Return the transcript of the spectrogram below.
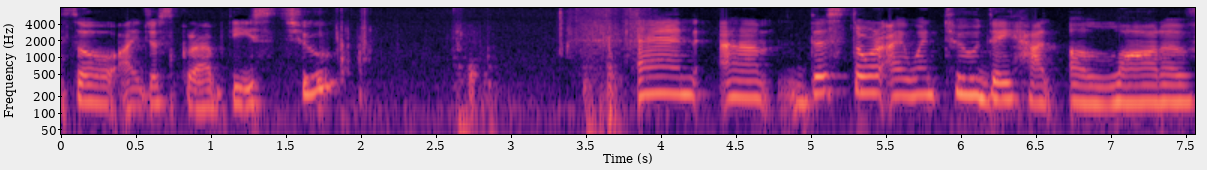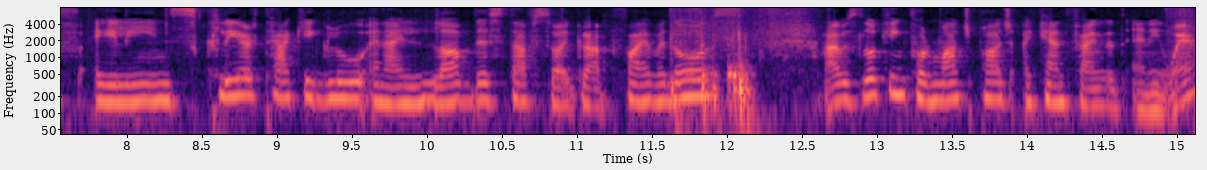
So I just grabbed these two. And um, this store I went to they had a lot of Aleene's clear tacky glue and I love this stuff so I grabbed five of those. I was looking for Mod Podge. I can't find it anywhere.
